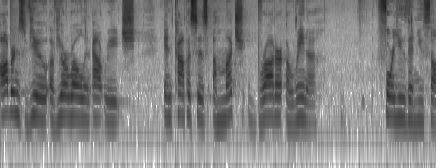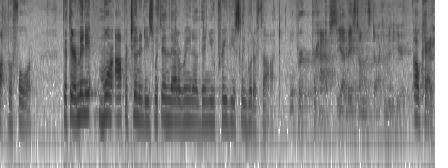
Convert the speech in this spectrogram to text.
Auburn's view of your role in outreach encompasses a much broader arena for you than you thought before. That there are many more opportunities within that arena than you previously would have thought. Well, per, perhaps, yeah, based on this document here. Okay.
